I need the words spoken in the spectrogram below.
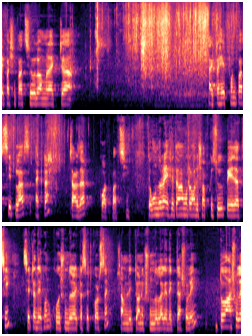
এ পাশে পাচ্ছি হলো আমরা একটা একটা হেডফোন পাচ্ছি প্লাস একটা চার্জার কট পাচ্ছি। তো বন্ধুরা এসে আমরা মোটামুটি সব কিছু পেয়ে যাচ্ছি। সেটা দেখুন, খুবই সুন্দর একটা সেট করছে। সামনে দেখতে অনেক সুন্দর লাগে দেখতে আসলেই। তো আসলে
